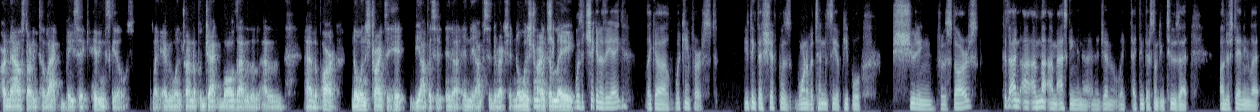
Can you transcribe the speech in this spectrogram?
are now starting to lack basic hitting skills. Like everyone's trying to put jack balls out of the out of out of the park. No one's trying to hit the opposite in uh, in the opposite direction. No one's trying to lay. Was it chicken or the egg? Like, uh, what came first? You think the shift was born of a tendency of people shooting for the stars, because I'm I'm not I'm asking in a in a general like I think there's something to that understanding that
